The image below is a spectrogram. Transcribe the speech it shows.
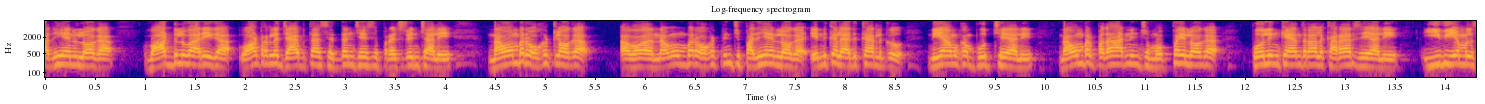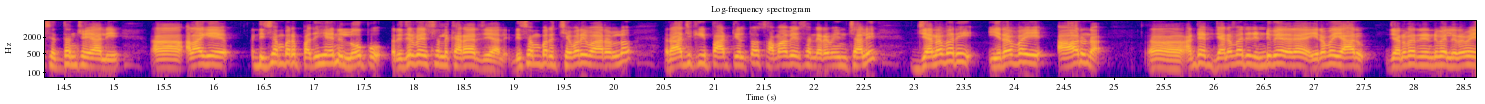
పదిహేనులోగా వార్డుల వారీగా ఓటర్ల జాబితా సిద్ధం చేసి ప్రచురించాలి. నవంబర్ ఒకటిలోగా నవంబర్ ఒకటి నుంచి పదిహేనులోగా ఎన్నికల అధికారులకు నియామకం పూర్తి చేయాలి. నవంబర్ పదహారు నుంచి ముప్పైలోగా పోలింగ్ కేంద్రాలు ఖరారు చేయాలి. ఈవీఎంలు సిద్ధం చేయాలి. అలాగే డిసెంబర్ పదిహేను లోపు రిజర్వేషన్లు ఖరారు చేయాలి. డిసెంబర్ చివరి వారంలో రాజకీయ పార్టీలతో సమావేశం నిర్వహించాలి. జనవరి ఇరవై ఆరున అంటే జనవరి రెండు వేల ఇరవై ఆరు జనవరి రెండు వేల ఇరవై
